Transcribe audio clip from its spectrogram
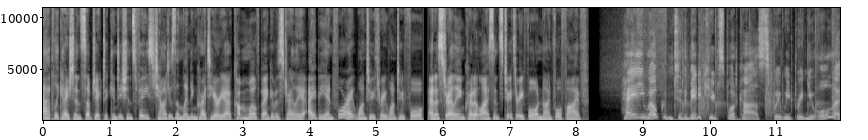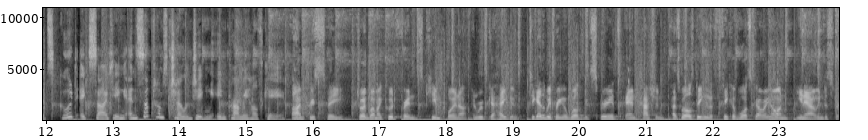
Application subject to conditions, fees, charges, and lending criteria. Commonwealth Bank of Australia, ABN 481231124, and Australian Credit Licence 234945. Hey, welcome to the Medicubes podcast, where we bring you all that's good, exciting, and sometimes challenging in primary healthcare. I'm Chris Spee, joined by my good friends Kim Pointer and Rivka Hagen. Together, we bring a wealth of experience and passion, as well as being in the thick of what's going on in our industry.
